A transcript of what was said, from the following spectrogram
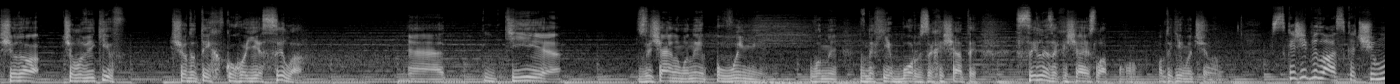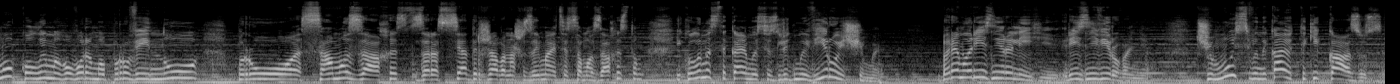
Щодо чоловіків, щодо тих, в кого є сила, ті, звичайно, вони повинні. Вони в них є борг захищати. Сильний захищає слабкого. Отаким от чином. Скажіть, будь ласка, чому, коли ми говоримо про війну, про самозахист, зараз вся держава наша займається самозахистом, і коли ми стикаємося з людьми віруючими, Беремо різні релігії, різні вірування. Чомусь виникають такі казуси.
